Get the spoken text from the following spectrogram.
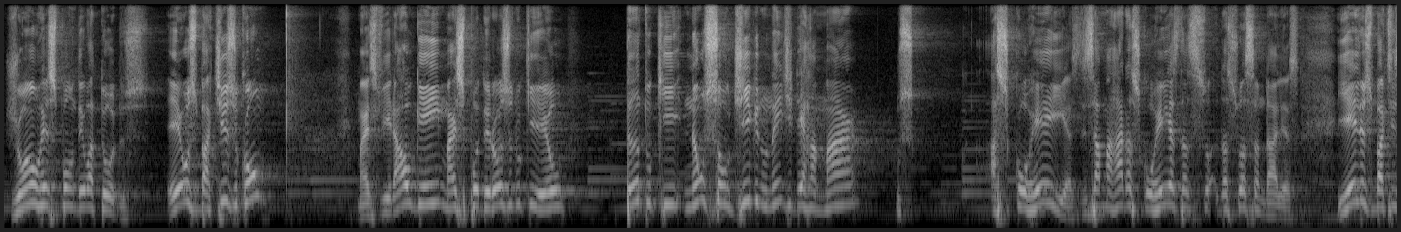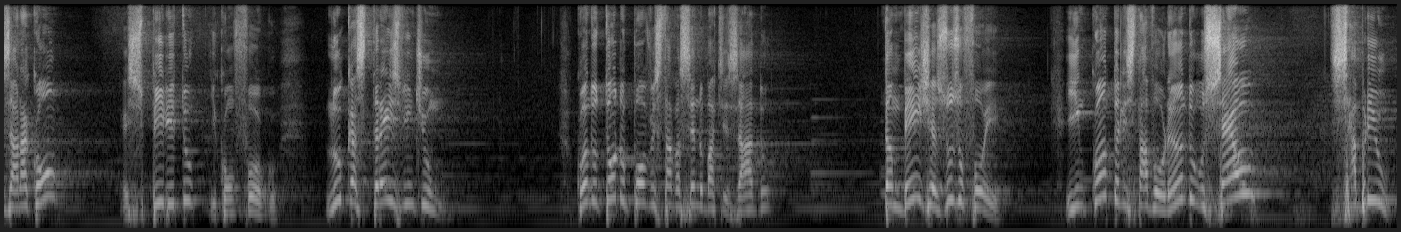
João respondeu a todos: Eu os batizo com, mas virá alguém mais poderoso do que eu, tanto que não sou digno nem de derramar os, as correias, desamarrar as correias das, das suas sandálias. E ele os batizará com espírito e com fogo. Lucas 3, 21. Quando todo o povo estava sendo batizado, também Jesus o foi. E enquanto ele estava orando, o céu se abriu.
